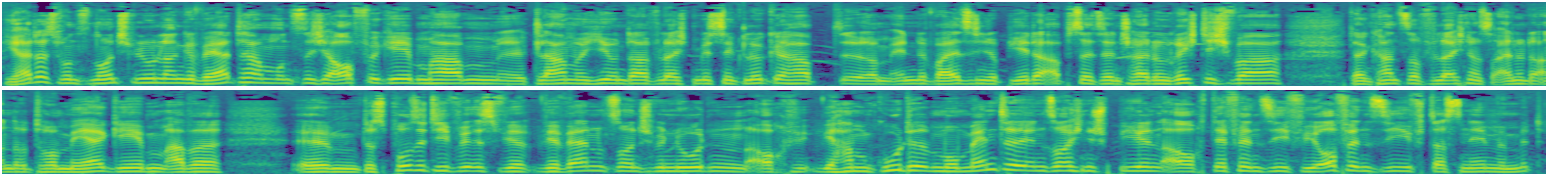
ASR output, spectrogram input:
ja, dass wir uns 90 Minuten lang gewehrt haben, uns nicht aufgegeben haben. Äh, klar haben wir hier und da vielleicht ein bisschen Glück gehabt. Äh, am Ende weiß ich nicht, ob jede Abseitsentscheidung richtig war. Dann kann es auch vielleicht noch das ein oder andere Tor mehr geben. Aber ähm, das Positive ist, wir, wir werden uns 90 Minuten auch, wir haben gute Momente in solchen Spielen, auch defensiv wie offensiv. Das nehmen wir mit.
